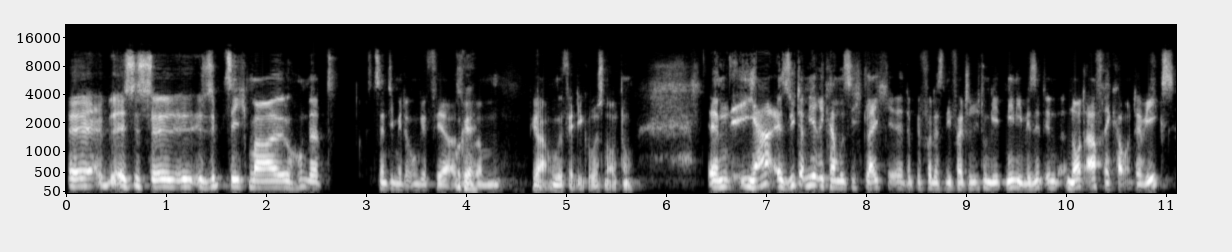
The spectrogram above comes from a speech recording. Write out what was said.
Äh, es ist äh, 70 mal 100 Zentimeter ungefähr, also okay. ähm, ja, ungefähr die Größenordnung. Ähm, ja, äh, Südamerika muss ich gleich, äh, bevor das in die falsche Richtung geht. Nee, nee, wir sind in Nordafrika unterwegs.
